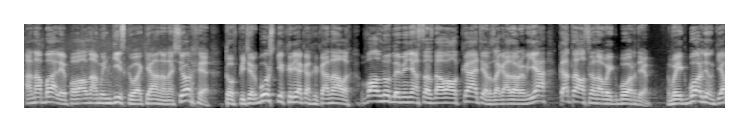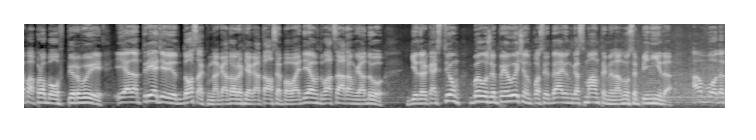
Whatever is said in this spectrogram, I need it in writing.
а на Бали по волнам Индийского океана на серфе, то в петербургских реках и каналах волну для меня создавал катер, за которым я катался на вейкборде. Вейкбординг я попробовал впервые, и это третий вид досок, на которых я катался по воде в 2020 году. Гидрокостюм был уже привычен после дайвинга с мантами на Нуса Пенида, а в водах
